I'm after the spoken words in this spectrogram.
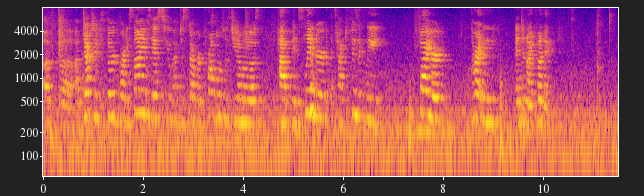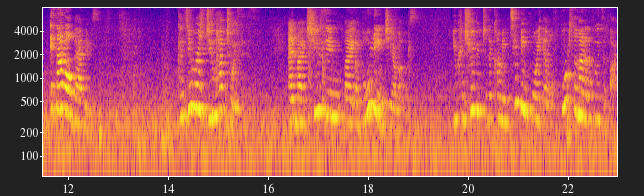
uh, objective third-party scientists who have discovered problems with GMOs have been slandered, attacked physically, fired, threatened, and denied funding. It's not all bad news. Consumers do have choices, and by choosing, by avoiding GMOs, you contribute to the coming tipping point that will force them out of the food supply.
